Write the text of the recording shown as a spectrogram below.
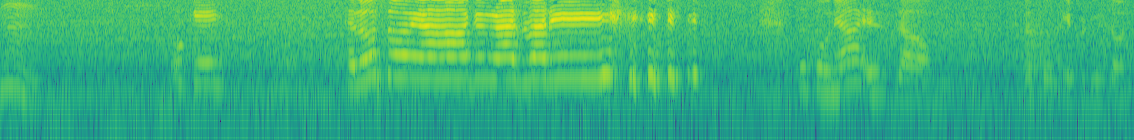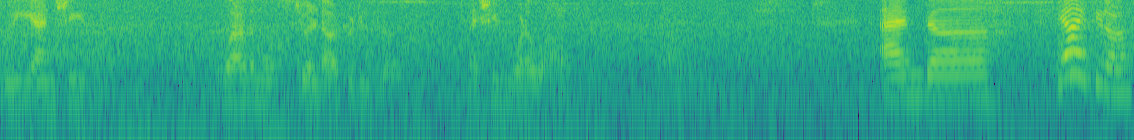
Hmm. Okay. Hello, Sonia. Congrats, buddy. so Sonia is um, the associate producer on Uri, and she's one of the most chilled out producers. Like she's what a wow. And uh, yeah, I see a lot of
